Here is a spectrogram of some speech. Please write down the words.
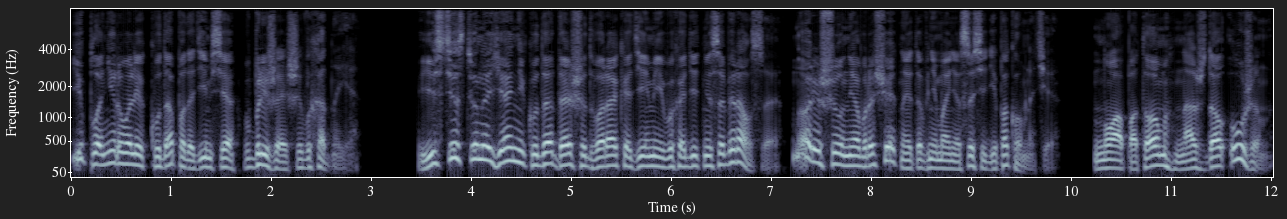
и планировали, куда подадимся в ближайшие выходные. Естественно, я никуда дальше двора Академии выходить не собирался, но решил не обращать на это внимания соседей по комнате. Ну а потом нас ждал ужин.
